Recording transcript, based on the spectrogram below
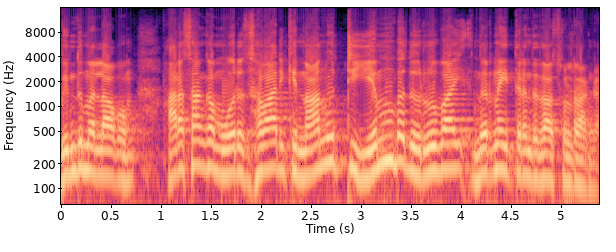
பிந்து மல்லாவும் அரசாங்கம் ஒரு சவாரிக்கு நானூற்றி எண்பது ரூபாய் நிர்ணயித்திருந்ததாக சொல்கிறாங்க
